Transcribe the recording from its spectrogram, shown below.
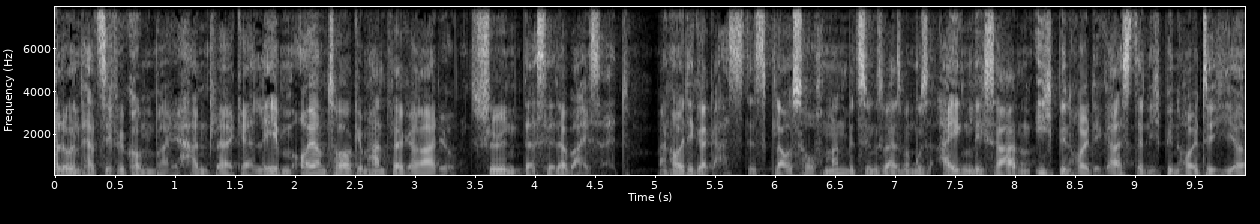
Hallo und herzlich willkommen bei Handwerk erleben, eurem Talk im Handwerkerradio. Schön, dass ihr dabei seid. Mein heutiger Gast ist Klaus Hoffmann, beziehungsweise man muss eigentlich sagen, ich bin heute Gast, denn ich bin heute hier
